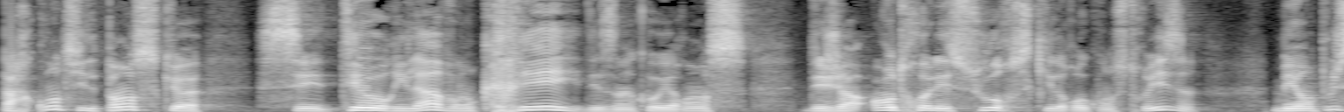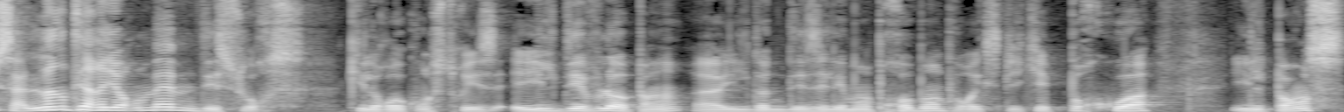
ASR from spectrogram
Par contre, il pense que ces théories-là vont créer des incohérences déjà entre les sources qu'ils reconstruisent, mais en plus à l'intérieur même des sources qu'ils reconstruisent. Et il développe, hein, euh, il donne des éléments probants pour expliquer pourquoi il pense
